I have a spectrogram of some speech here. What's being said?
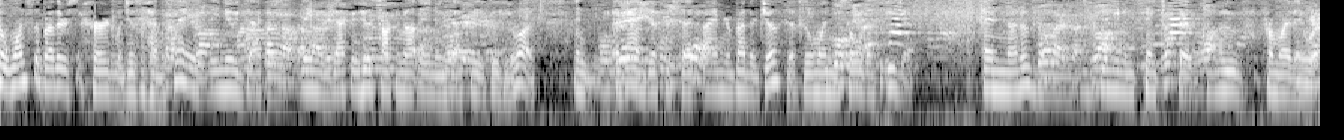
So once the brothers heard what Joseph had to say, they knew exactly they knew exactly who he was talking about, they knew exactly who he was. And again, Joseph said, I am your brother Joseph, the one you sold into Egypt. And none of them didn't even think to, to move from where they were.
